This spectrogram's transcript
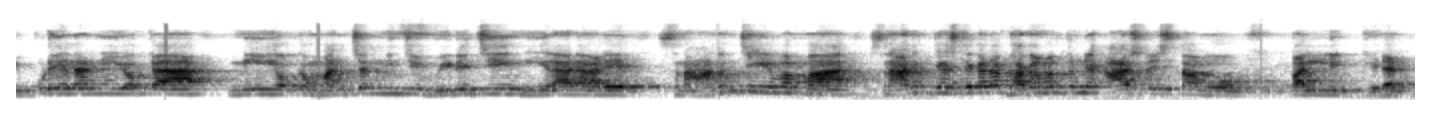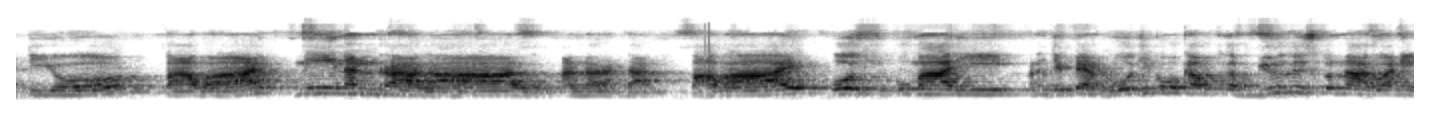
ఇప్పుడైనా నీ యొక్క నీ యొక్క మంచం నుంచి విడిచి నీరాడాడే స్నానం చేయవమ్మా. స్నానం చేస్తే కదా భగవంతుణ్ణి ఆశ్రయిస్తాము. పల్లి కిడత్తియో పావాయ్ నీ నన్రాలాల్ అన్నారంట. పావాయ్ ఓ సుకుమారి అని చెప్పాం రోజుకు ఒక ఒక బిరుదు ఇస్తున్నారు అని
